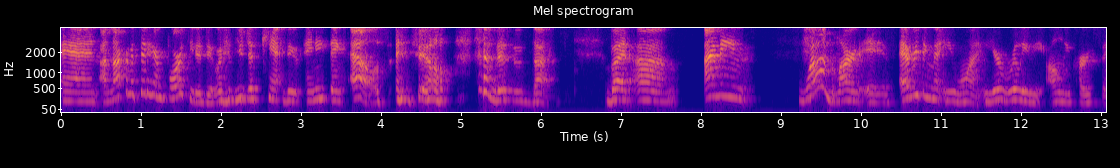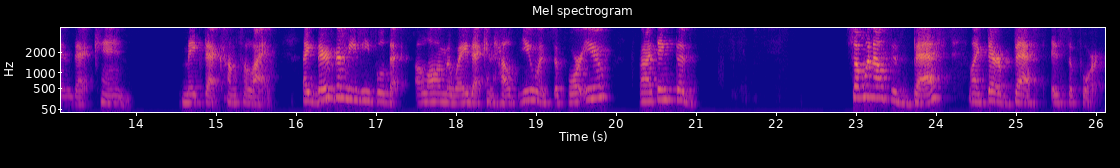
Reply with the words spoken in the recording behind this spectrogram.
and I'm not going to sit here and force you to do it. You just can't do anything else until this is done. But um, I mean, what I've learned is everything that you want, you're really the only person that can make that come to life. Like there's going to be people that along the way that can help you and support you, but I think that someone else's best, like their best is support.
